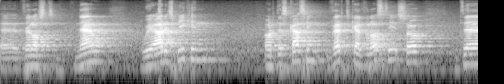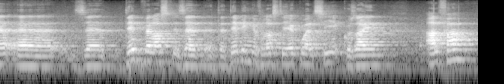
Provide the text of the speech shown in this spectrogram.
uh, velocity. Now we are speaking or discussing vertical velocity, so the, uh, the dip velocity, the, the dipping velocity equals c cosine alpha.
